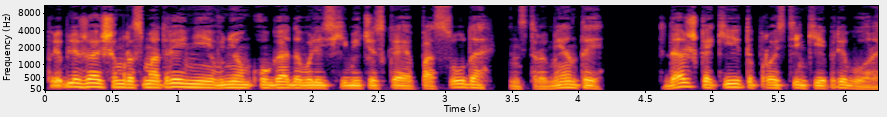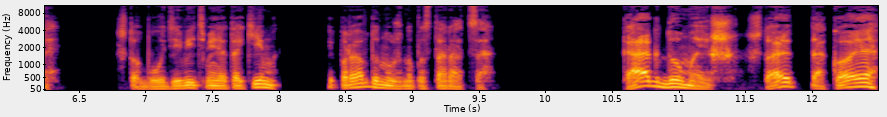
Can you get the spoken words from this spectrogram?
При ближайшем рассмотрении в нем угадывались химическая посуда, инструменты даже какие-то простенькие приборы. Чтобы удивить меня таким, и правда нужно постараться. «Как думаешь, что это такое?»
